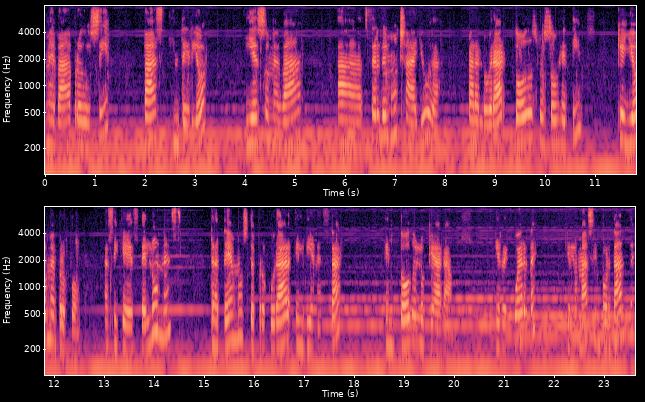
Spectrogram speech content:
me va a producir paz interior y eso me va a ser de mucha ayuda para lograr todos los objetivos que yo me proponga. Así que este lunes tratemos de procurar el bienestar en todo lo que hagamos. Y recuerde que lo más importante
